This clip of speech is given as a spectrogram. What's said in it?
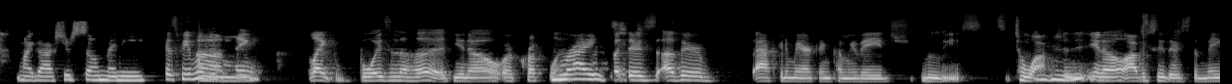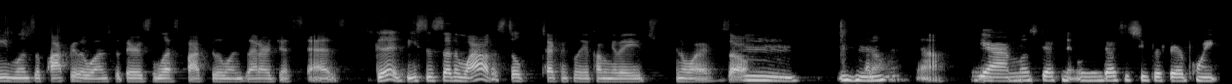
My gosh, there's so many. Because people Um, just think like Boys in the Hood, you know, or Crooklyn. Right. But there's other African American coming of age movies to watch. Mhm. And, you know, obviously there's the main ones, the popular ones, but there's less popular ones that are just as good. Beast of Southern Wild is still technically a coming of age in a way. So, Mm. Mhm. you know, yeah. Yeah, most definitely. That's a super fair point.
